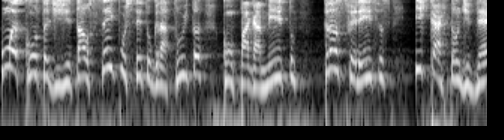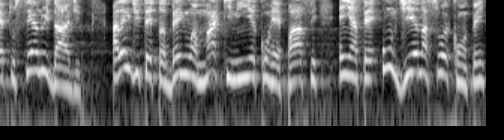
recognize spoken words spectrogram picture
Uma conta digital 100% gratuita com pagamento, transferências e cartão de débito sem anuidade. Além de ter também uma maquininha com repasse em até um dia na sua conta, hein?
